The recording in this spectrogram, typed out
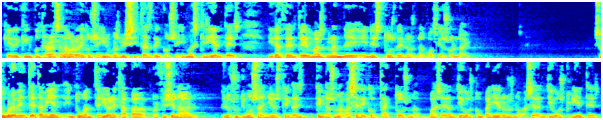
que, que encontrarás a la hora de conseguir más visitas, de conseguir más clientes y de hacerte más grande en estos de los negocios online. Seguramente también en tu anterior etapa profesional, en los últimos años, tengas, tengas una base de contactos, una base de antiguos compañeros, una base de antiguos clientes.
